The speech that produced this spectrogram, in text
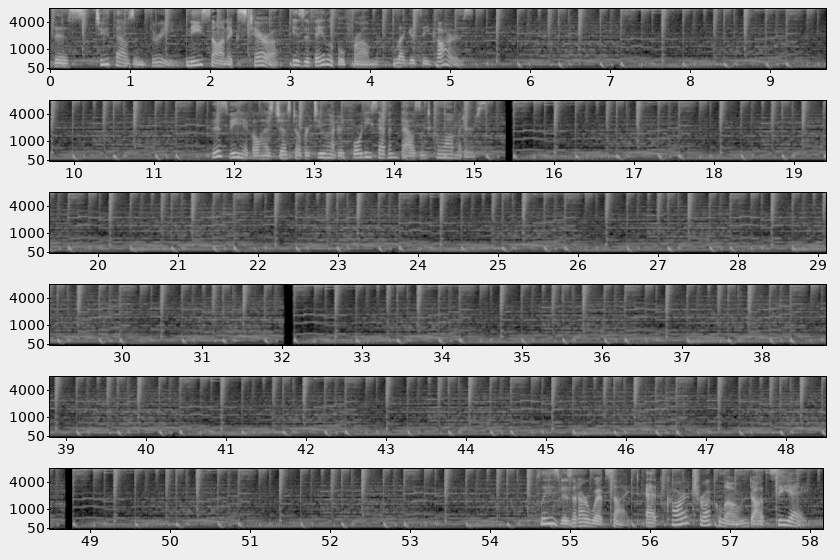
This 2003 Nissan Xterra is available from Legacy Cars. This vehicle has just over 247,000 kilometers. Please visit our website at cartruckloan.ca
